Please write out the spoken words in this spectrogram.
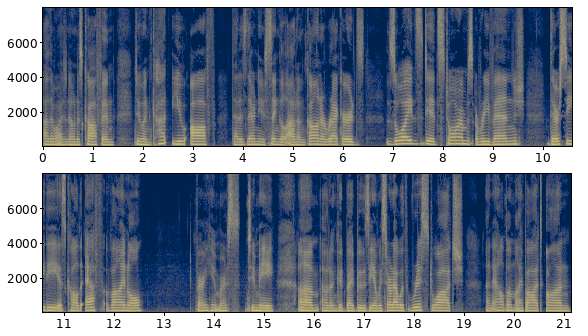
otherwise known as Coffin, doing Cut You Off. That is their new single out on Goner Records. Zoids did Storm's Revenge. Their CD is called F Vinyl. Very humorous to me. Um, out on Goodbye Boozy. And we start out with Wristwatch, an album I bought on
